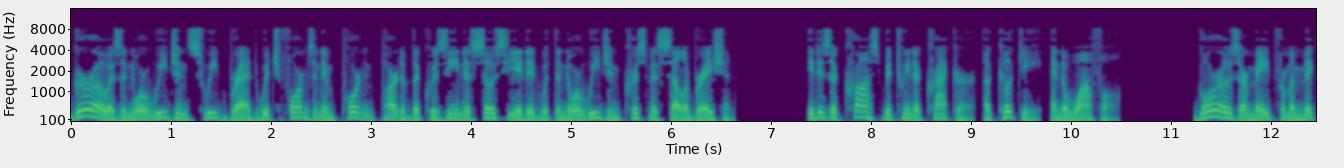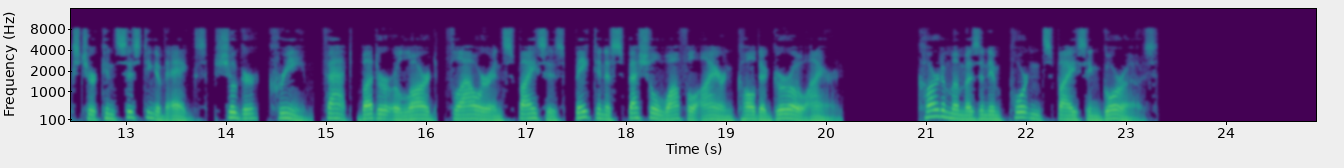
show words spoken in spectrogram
Goro is a Norwegian sweet bread which forms an important part of the cuisine associated with the Norwegian Christmas celebration. It is a cross between a cracker, a cookie, and a waffle. Goros are made from a mixture consisting of eggs, sugar, cream, fat butter or lard, flour and spices, baked in a special waffle iron called a goro iron. Cardamom is an important spice in goros.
